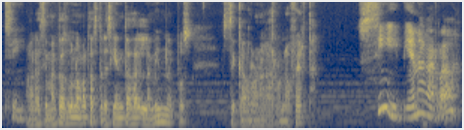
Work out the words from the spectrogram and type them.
Sí. Ahora, si matas uno, matas 300, sale la misma, pues este cabrón agarró la oferta. Sí, bien agarrada.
